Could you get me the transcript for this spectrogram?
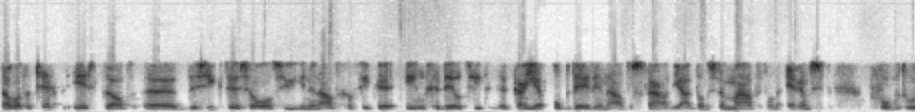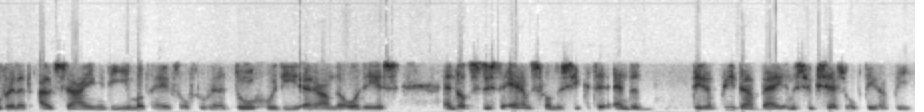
Nou, wat het zegt is dat uh, de ziekte, zoals u in een aantal grafieken ingedeeld ziet... Kan je opdelen in een aantal stadia. Dat is de mate van ernst. Bijvoorbeeld de hoeveelheid uitzaaiingen die iemand heeft... of de hoeveelheid doorgroei die er aan de orde is. En dat is dus de ernst van de ziekte en de therapie daarbij en de succes op therapie.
